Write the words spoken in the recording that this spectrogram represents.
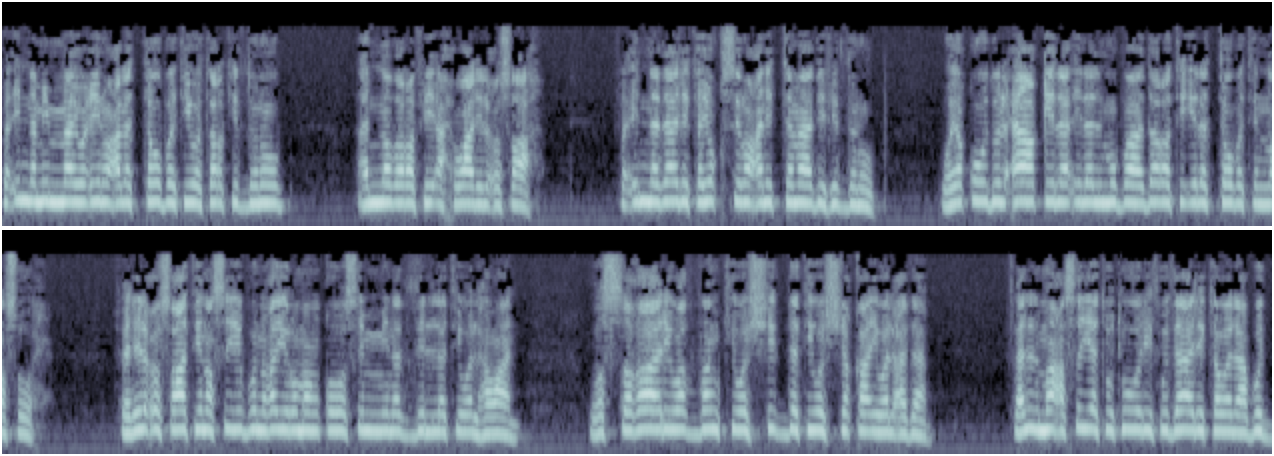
فإن مما يعين على التوبة وترك الذنوب النظر في أحوال العصاة. فإن ذلك يقصر عن التمادي في الذنوب ويقود العاقل إلى المبادرة إلى التوبة النصوح. فللعصاة نصيب غير منقوص من الذلة والهوان والصغار والضنك والشدة والشقاء والعذاب. فالمعصية تورث ذلك ولا بد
